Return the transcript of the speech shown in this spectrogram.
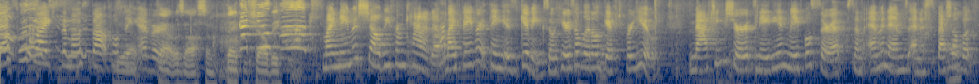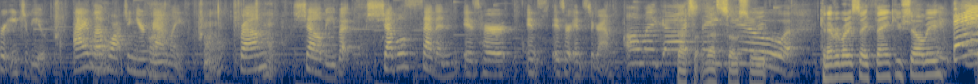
Hey, this was like the most thoughtful thing ever. That was awesome. Thank you, Shelby. My name is Shelby from Canada. My favorite thing is giving, so here's a little gift for you. Matching shirts, Canadian maple syrup, some M&Ms, and a special book for each of you. I love watching your family. From Shelby, but Shebbles7 is her is her Instagram. Oh my gosh, That's- thank that's so you. sweet. Can everybody say thank you, Shelby? Thank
